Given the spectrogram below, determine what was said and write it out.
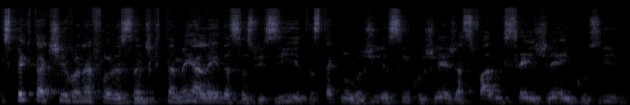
expectativa, né, Florestante? Que também, além dessas visitas, tecnologia, 5G, já se fala em 6G, inclusive,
